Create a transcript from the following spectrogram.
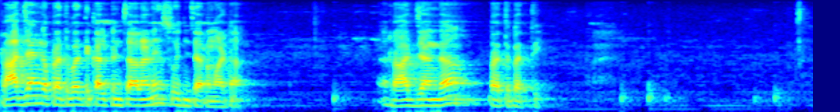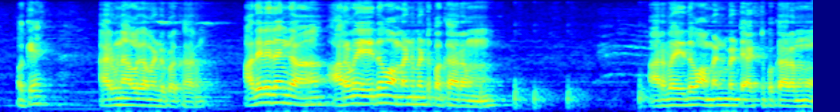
రాజ్యాంగ ప్రతిపత్తి కల్పించాలని సూచించారన్నమాట. రాజ్యాంగ ప్రతిపత్తి. ఓకే? అరవై నాలుగు అమెండ్ ప్రకారం. అదేవిధంగా అరవై ఐదవ అమెండ్మెంట్ ప్రకారం అరవై ఐదవ అమెండ్మెంట్ యాక్ట్ ప్రకారము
